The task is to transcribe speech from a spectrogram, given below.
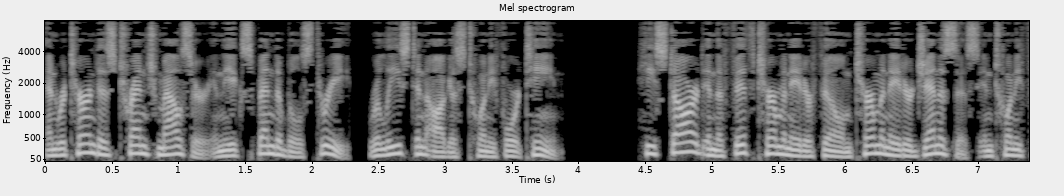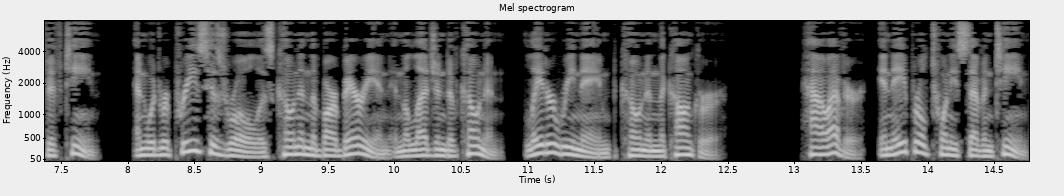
and returned as Trench Mauser in The Expendables 3, released in August 2014. He starred in the fifth Terminator film Terminator Genisys in 2015, and would reprise his role as Conan the Barbarian in The Legend of Conan, later renamed Conan the Conqueror. However, in April 2017,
